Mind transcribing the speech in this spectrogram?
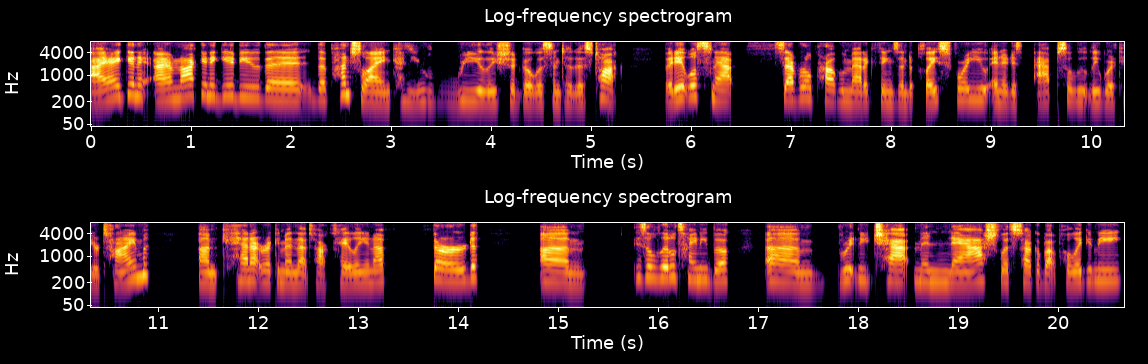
I gonna I'm not gonna give you the the punchline because you really should go listen to this talk, but it will snap several problematic things into place for you, and it is absolutely worth your time. Um, cannot recommend that talk highly enough. Third, um, is a little tiny book. Um, Brittany Chapman Nash. Let's talk about polygamy.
